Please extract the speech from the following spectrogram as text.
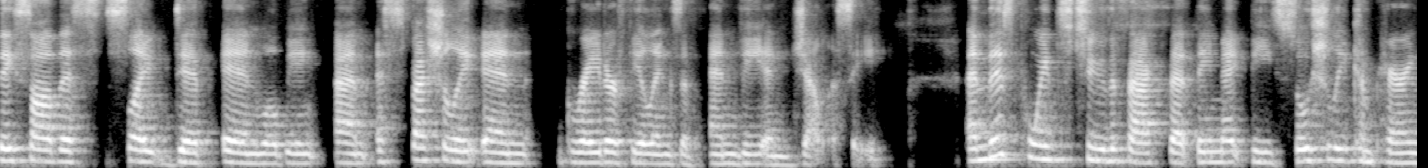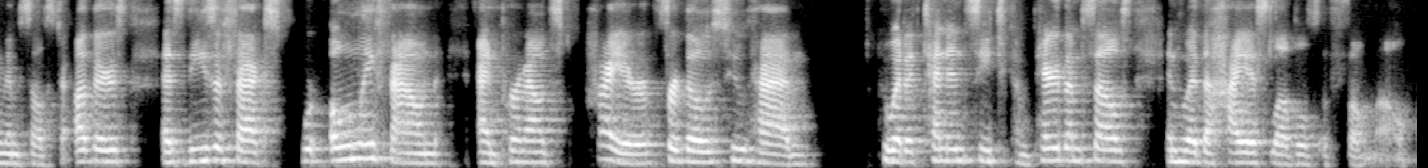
they saw this slight dip in well-being, um, especially in greater feelings of envy and jealousy. And this points to the fact that they might be socially comparing themselves to others as these effects were only found and pronounced higher for those who had who had a tendency to compare themselves and who had the highest levels of FOMO.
